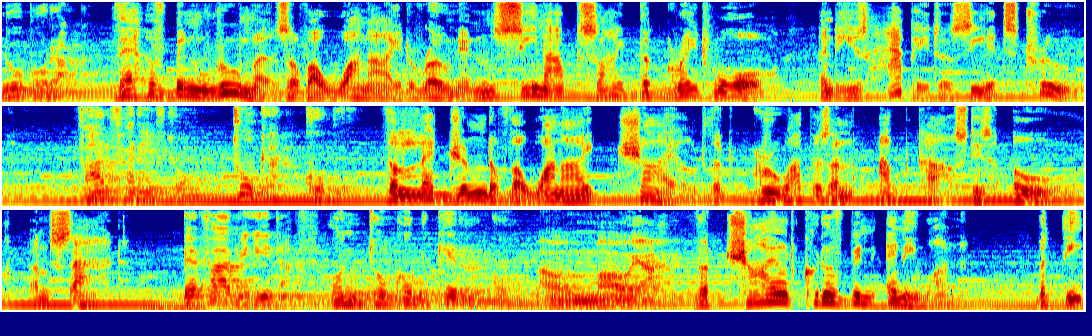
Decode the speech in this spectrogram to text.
Le Yayato ka Nuka Nuburak. There have been rumors of a one-eyed Ronin seen outside the Great Wall, and he's happy to see it's true. Farfarifto Tuka Kubu. The legend of the one-eyed child that grew up as an outcast is old and sad. Befabihita on Tukub Kirko. Mau Mauya. The child could have been anyone, but the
